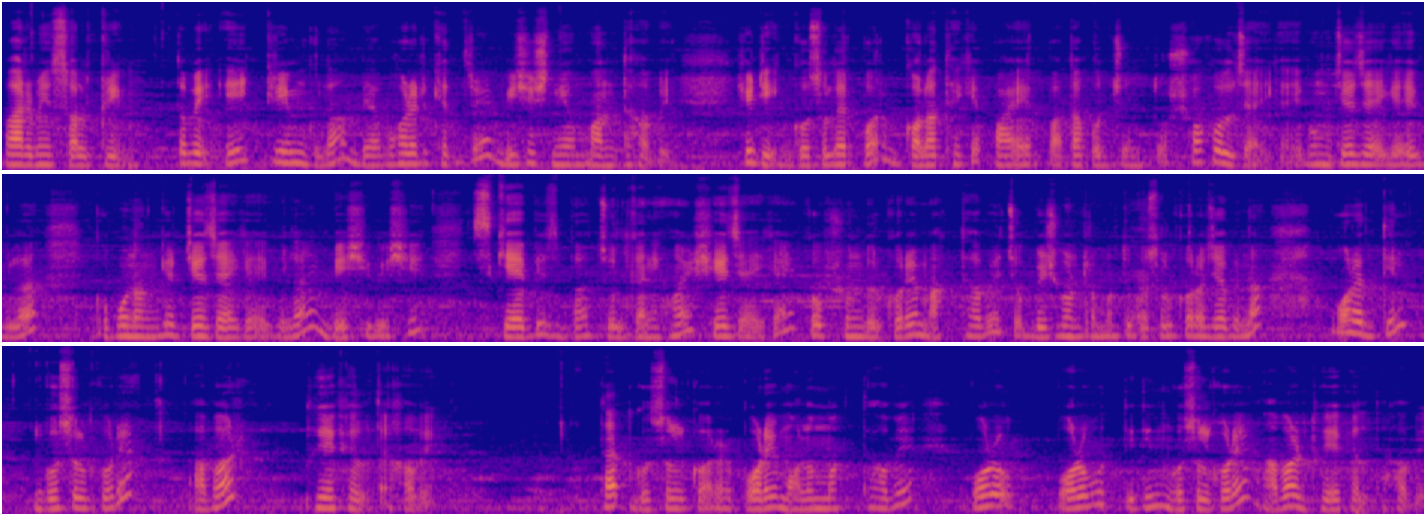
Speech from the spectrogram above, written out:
পারমিসল ক্রিম। তবে এই ক্রিমগুলো ব্যবহারের ক্ষেত্রে বিশেষ নিয়ম মানতে হবে। সেটি গোসলের পর গলা থেকে পায়ের পাতা পর্যন্ত সকল জায়গায় এবং যে জায়গায় এগুলো গোপন অঙ্গের যে জায়গায় এগুলো বেশি বেশি স্ক্যাবিস বা চুলকানি হয়, সে জায়গায় খুব সুন্দর করে মাখতে হবে। চব্বিশ ঘণ্টার মধ্যে গোসল করা যাবে না। পরের দিন গোসল করে আবার ধুয়ে ফেলতে হবে। অর্থাৎ গোসল করার পরে মলম মাখতে হবে। পর পরবর্তী দিন গোসল করে আবার ধুয়ে ফেলতে হবে।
